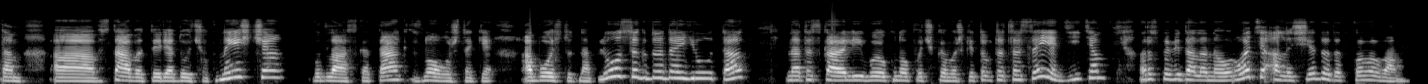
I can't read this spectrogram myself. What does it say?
там а, вставити рядочок нижче, будь ласка, так, знову ж таки, або ось тут на плюсик додаю, так, натискаю лівою кнопочкою мишки. Тобто це все я дітям розповідала на уроці, але ще додатково вам.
